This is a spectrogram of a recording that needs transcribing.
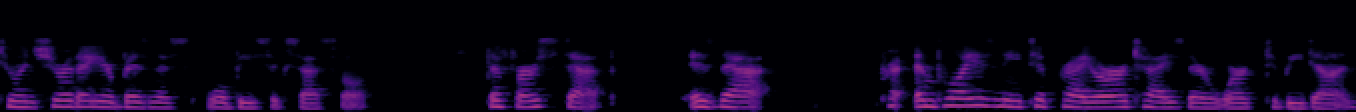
to ensure that your business will be successful. The first step is that employees need to prioritize their work to be done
